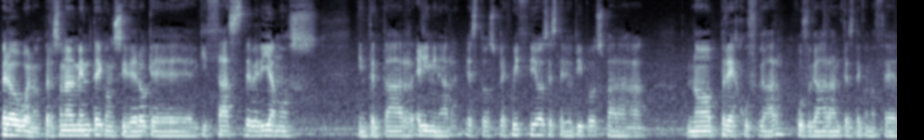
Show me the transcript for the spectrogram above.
Pero bueno, personalmente considero que quizás deberíamos intentar eliminar estos prejuicios, estereotipos para no prejuzgar, juzgar antes de conocer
